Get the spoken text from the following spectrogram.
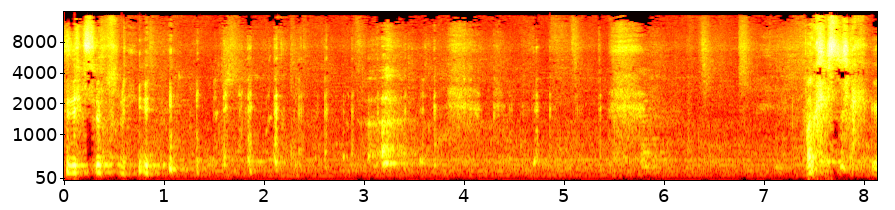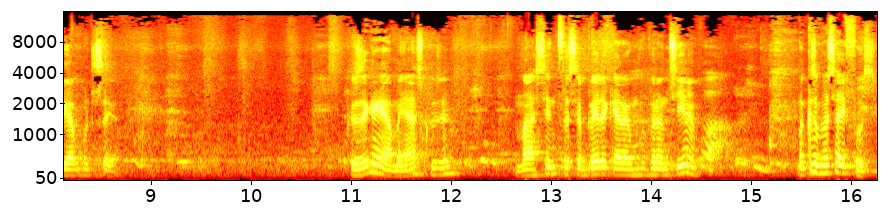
Si soffrire. Ma che stai cagando il seno? Cos'è che cagava? Ah, scusa? Ma senza sapere che era un peperoncino? Ma cosa pensavi fosse?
